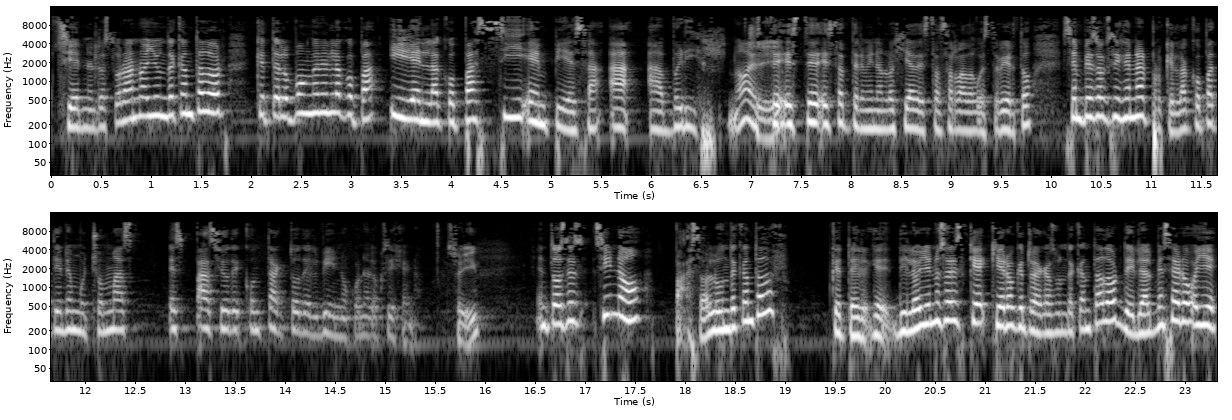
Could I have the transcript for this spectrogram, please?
Si en el restaurante no hay un decantador, que te lo pongan en la copa y en la copa sí empieza a abrir, ¿no? Sí. Este, este, esta terminología de está cerrado o está abierto, se empieza a oxigenar porque la copa tiene mucho más espacio de contacto del vino con el oxígeno. Sí. Entonces, si no, pásalo a un decantador. Que te, que dile, oye, ¿no sabes qué? Quiero que traigas un decantador. Dile al mesero, oye,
